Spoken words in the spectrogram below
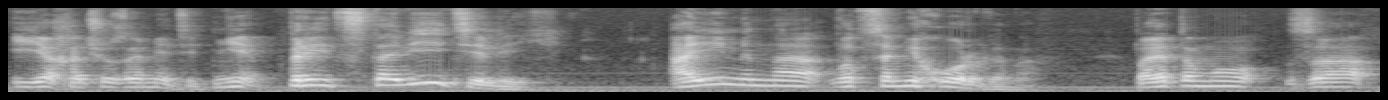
и я хочу заметить, не представителей, а именно вот самих органов. Поэтому за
